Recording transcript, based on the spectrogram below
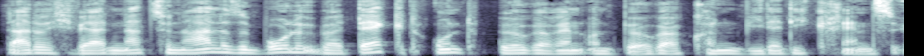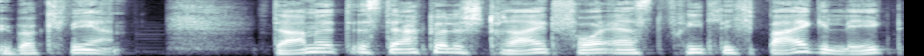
Dadurch werden nationale Symbole überdeckt und Bürgerinnen und Bürger können wieder die Grenze überqueren. Damit ist der aktuelle Streit vorerst friedlich beigelegt.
